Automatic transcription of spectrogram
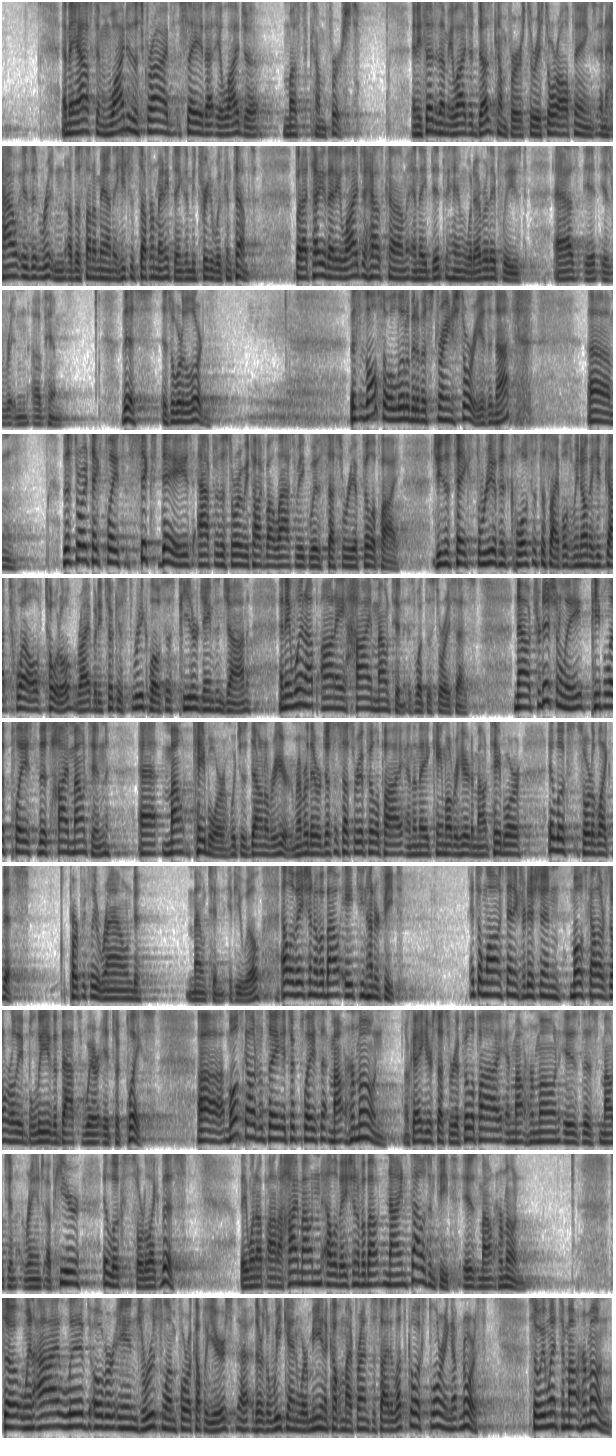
And they asked him, Why do the scribes say that Elijah must come first? And he said to them, Elijah does come first to restore all things. And how is it written of the Son of Man that he should suffer many things and be treated with contempt? But I tell you that Elijah has come, and they did to him whatever they pleased, as it is written of him. This is the word of the Lord. This is also a little bit of a strange story, is it not? Um, this story takes place six days after the story we talked about last week with Caesarea Philippi. Jesus takes three of his closest disciples. We know that he's got 12 total, right? But he took his three closest, Peter, James, and John, and they went up on a high mountain, is what the story says. Now, traditionally, people have placed this high mountain at Mount Tabor, which is down over here. Remember, they were just at Caesarea Philippi, and then they came over here to Mount Tabor. It looks sort of like this perfectly round mountain, if you will, elevation of about 1,800 feet. It's a long standing tradition. Most scholars don't really believe that that's where it took place. Uh, most scholars would say it took place at Mount Hermon. Okay, here's Caesarea Philippi, and Mount Hermon is this mountain range up here. It looks sort of like this. They went up on a high mountain elevation of about 9,000 feet, is Mount Hermon. So when I lived over in Jerusalem for a couple years, uh, there was a weekend where me and a couple of my friends decided, let's go exploring up north. So we went to Mount Hermon,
